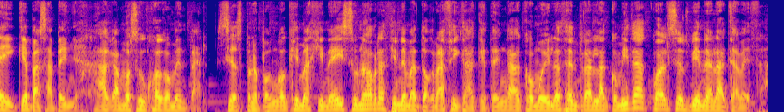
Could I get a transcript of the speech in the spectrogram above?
Hey, ¿qué pasa, peña? Hagamos un juego mental. Si os propongo que imaginéis una obra cinematográfica que tenga como hilo central la comida, ¿cuál se os viene a la cabeza?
